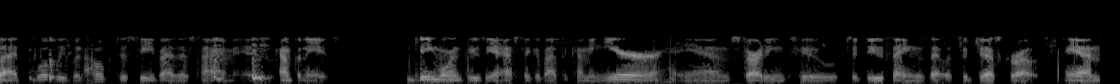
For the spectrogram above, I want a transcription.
but what we would hope to see by this time is companies being more enthusiastic about the coming year and starting to to do things that would suggest growth. And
